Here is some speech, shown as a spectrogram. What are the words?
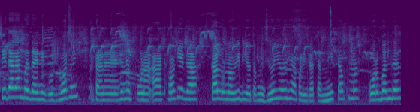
સીતારામ બધાની ગુડ મોર્નિંગ અટાણે છે ને પોણા આઠ વાગે ગા. કાલુનો વીડિયો તમે જોયો છે આપણે ગાતા મીટઅપમાં પોરબંદર.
